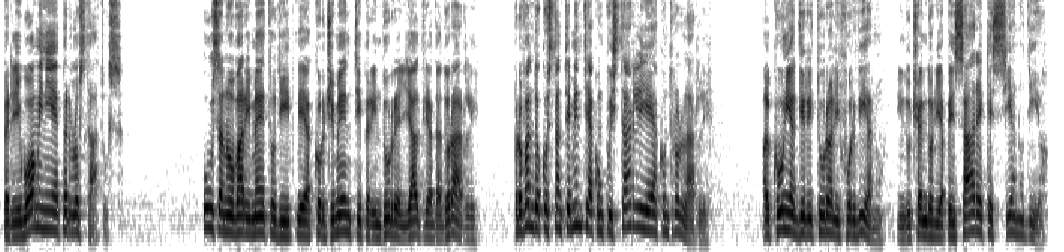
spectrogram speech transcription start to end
per gli uomini e per lo status. Usano vari metodi e accorgimenti per indurre gli altri ad adorarli, provando costantemente a conquistarli e a controllarli. Alcuni addirittura li fuorviano, inducendoli a pensare che siano Dio,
